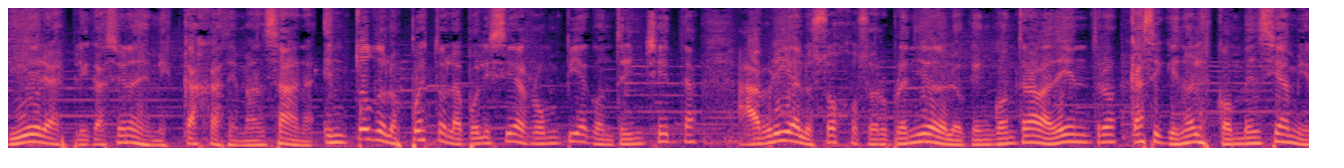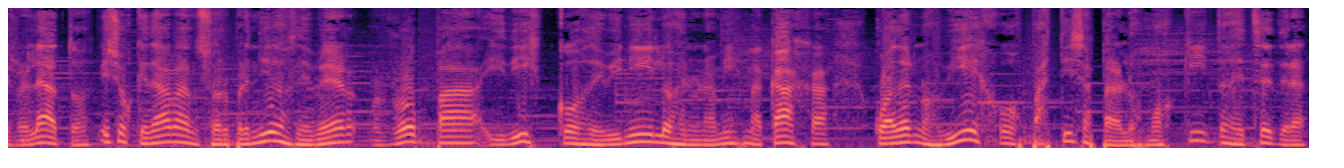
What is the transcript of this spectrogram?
diera explicaciones de mis cajas de manzana. En todos los puestos la policía rompía con trincheta, abría los ojos sorprendido de lo que encontraba dentro, casi que no les convencía mi relato. Ellos quedaban sorprendidos de ver ropa y discos de vinilos en una misma caja, cuadernos viejos, pastillas para los mosquitos, etc.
